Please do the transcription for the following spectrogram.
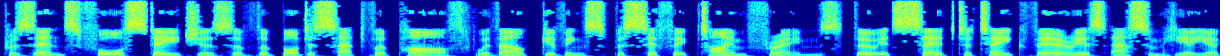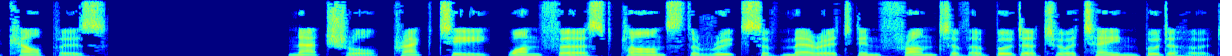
presents four stages of the bodhisattva path without giving specific time frames though it's said to take various asamkhya kalpas, natural prakti, one first plants the roots of merit in front of a Buddha to attain Buddhahood.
